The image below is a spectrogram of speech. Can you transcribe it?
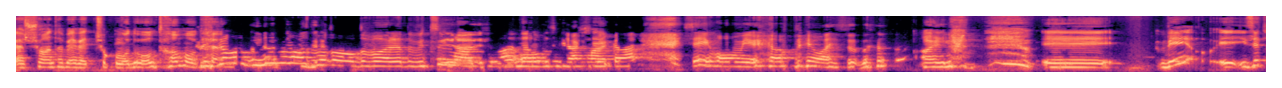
yani şu an tabii evet çok moda oldu ama o dönem... Şu an inanılmaz moda oldu bu arada. Bütün yani, markalar, şey... markalar şey home yapmaya başladı. Aynen. E, ve e, İzzet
